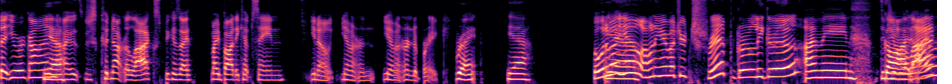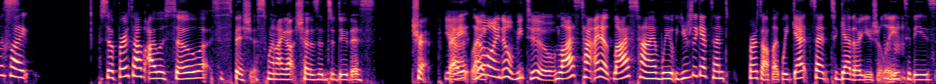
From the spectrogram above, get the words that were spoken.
that you were gone. Yeah. I was, just could not relax because I my body kept saying, you know, you haven't earned you haven't earned a break. Right. Yeah. But what about Yeah. you? I want to hear about your trip, girly girl. I mean, Did God, you relax? I was like, so first off, I was so suspicious when I got chosen to do this trip. yeah. Right. Like no, I know. Me too. last time, I know last time we usually get sent, first off, like we get sent together usually Mhm. to these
